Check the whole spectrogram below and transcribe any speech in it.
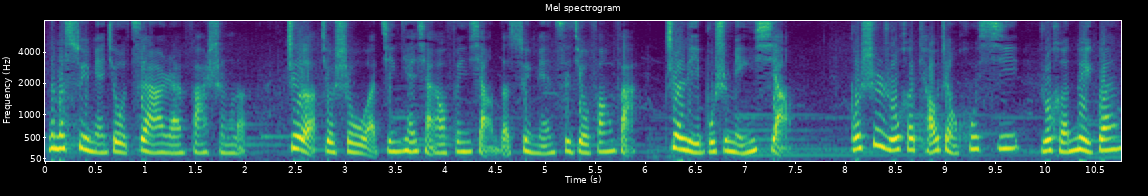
那么睡眠就自然而然发生了。这就是我今天想要分享的睡眠自救方法。这里不是冥想，不是如何调整呼吸、如何内观，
